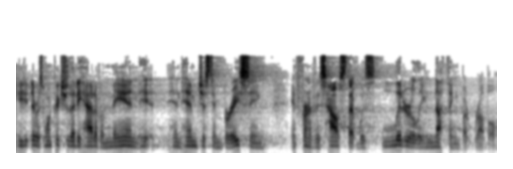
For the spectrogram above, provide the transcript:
He, there was one picture that he had of a man and him just embracing in front of his house that was literally nothing but rubble.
